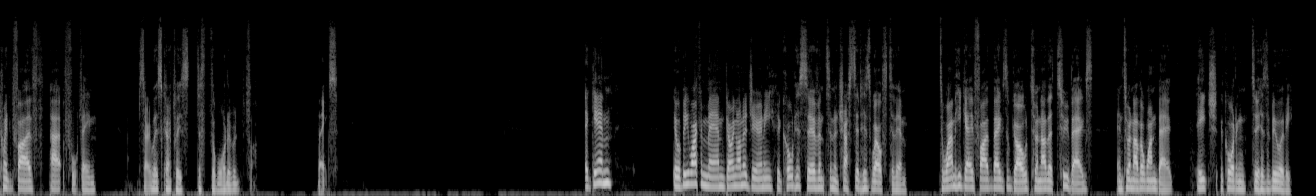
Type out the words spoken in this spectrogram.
25, uh, 14. Sorry, can I please just the water would. Thanks. Again, it will be like a man going on a journey who called his servants and entrusted his wealth to them. To one he gave five bags of gold, to another two bags, and to another one bag, each according to his ability.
